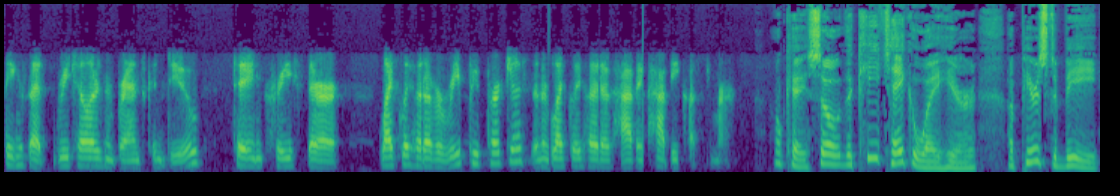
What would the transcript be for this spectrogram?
things that retailers and brands can do to increase their likelihood of a repeat purchase and the likelihood of having a happy customer. Okay, so the key takeaway here appears to be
